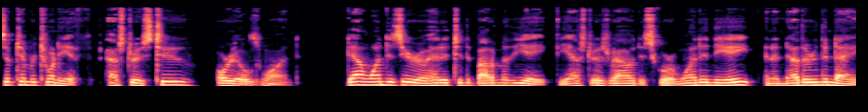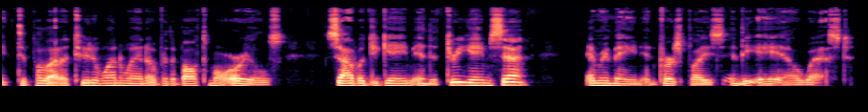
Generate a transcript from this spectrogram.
September 20th, Astros 2, Orioles 1. Down 1 to 0 headed to the bottom of the 8th, the Astros rallied to score one in the 8th and another in the ninth to pull out a 2 to 1 win over the Baltimore Orioles, salvage a game in the three game set, and remain in first place in the AL West.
